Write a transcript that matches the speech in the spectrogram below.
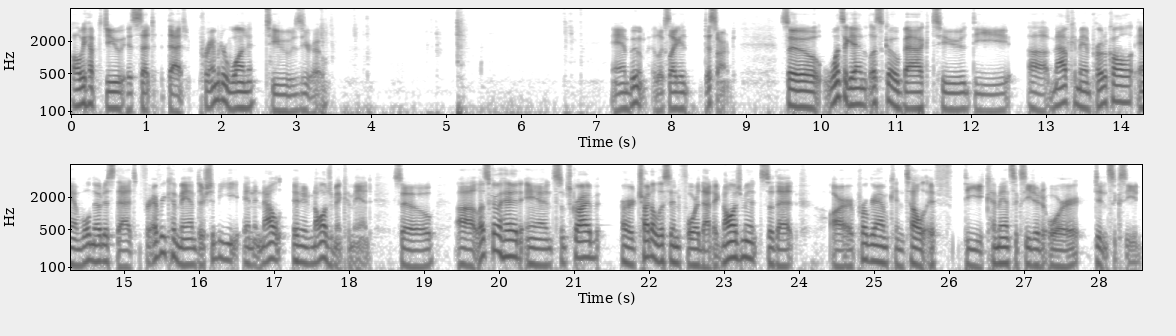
all we have to do is set that parameter one to zero. and boom, it looks like it disarmed. So once again, let's go back to the uh, Mav command protocol, and we'll notice that for every command, there should be an, an acknowledgement command. So uh, let's go ahead and subscribe or try to listen for that acknowledgement so that our program can tell if the command succeeded or didn't succeed.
